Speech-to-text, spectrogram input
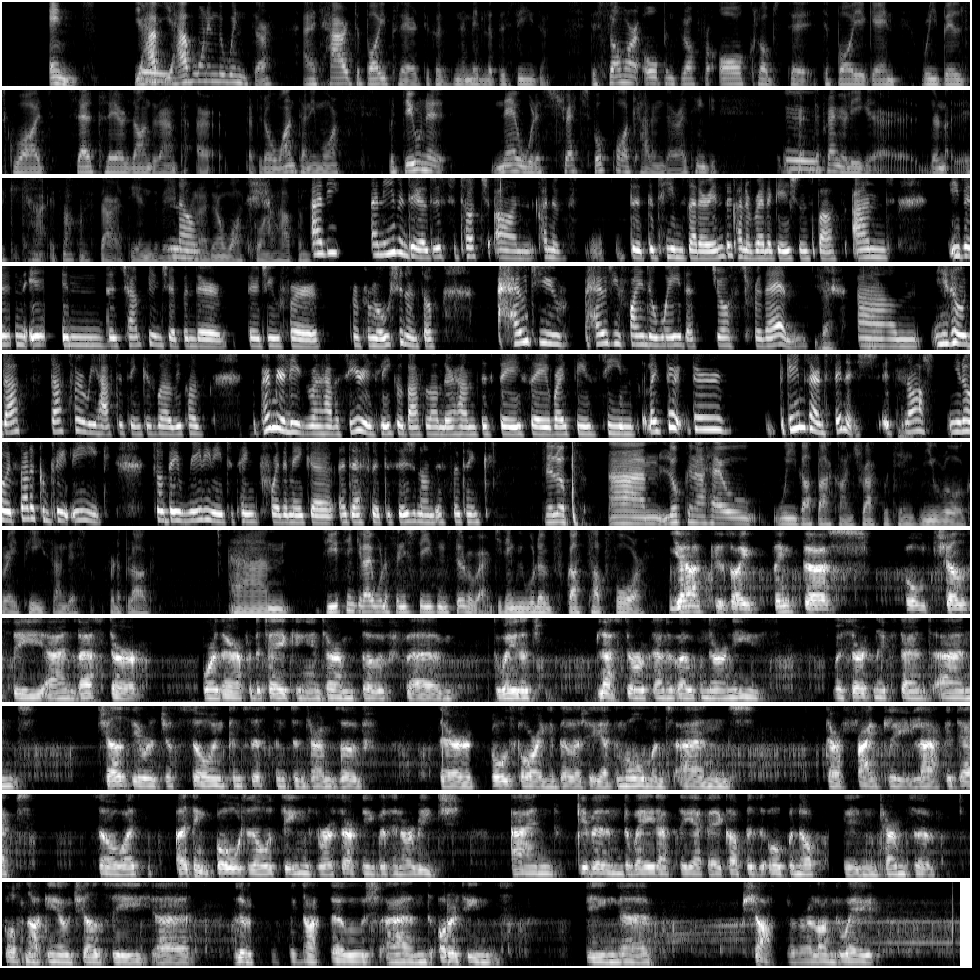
ends. You mm. have you have one in the winter and it's hard to buy players because it's in the middle of the season. The summer opens it up for all clubs to, to buy again, rebuild squads, sell players on that, uh, that they don't want anymore. But doing it now with a stretched football calendar, I think the, mm. the Premier League, uh, they're not. It can't, it's not going to start at the end of April. No. I don't know what's going to happen. And, he, and even Dale, just to touch on kind of the, the teams that are in the kind of relegation spots, and even in, in the Championship, and they're they're due for for promotion and stuff. How do you how do you find a way that's just for them? Yeah. Um, you know that's that's where we have to think as well because the Premier League are going to have a serious legal battle on their hands if they say right these teams like they're they're the games aren't finished. It's yeah. not, you know, it's not a complete league. So they really need to think before they make a, a definite decision on this, I think. Philip, um, looking at how we got back on track with things, and you wrote a great piece on this for the blog. Um, do you think that I would have finished season with silverware? Do you think we would have got top four? Yeah, because I think that both Chelsea and Leicester were there for the taking in terms of um, the way that Leicester were kind of out on their knees to a certain extent, and Chelsea were just so inconsistent in terms of their goal scoring ability at the moment, and they're frankly lack of depth. So I, I think both of those teams were certainly within our reach. And given the way that the FA Cup has opened up in terms of us knocking out Chelsea, uh, Liverpool being knocked out, and other teams being uh, shocked or along the way,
